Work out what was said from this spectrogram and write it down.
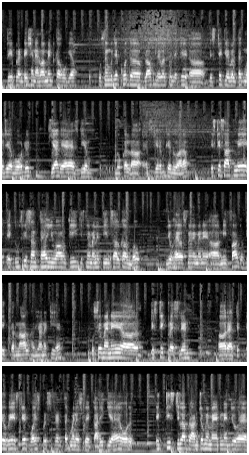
ट्री प्लांटेशन एनवायरमेंट का हो गया, उसमें मुझे खुद ब्लॉक लेवल से लेके डिस्ट्रिक्ट लेवल तक मुझे अवॉर्डेड किया गया है एसडीएम लोकल एसडीएम के द्वारा। इसके साथ में एक दूसरी संस्था है युवाओं की, जिसमें मैंने तीन साल का अनुभव जो है, उसमें मैंने नीफा, जो कि करनाल, हरियाणा की है। उससे मैंने डिस्ट्रिक्ट प्रेसिडेंट रहते हुए स्टेट वाइस प्रेसिडेंट तक मैंने उस पर कार्य किया है और 21 जिला ब्रांचों में मैंने जो है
